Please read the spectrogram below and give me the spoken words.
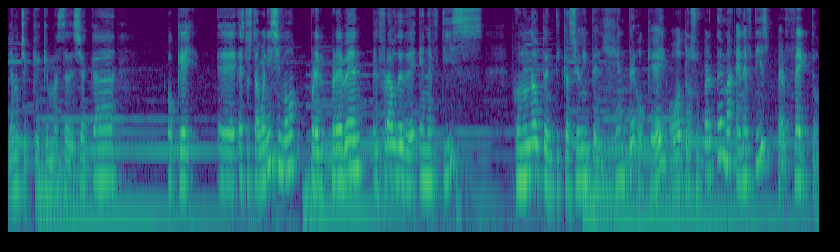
ya no chequé qué más te decía acá. Ok, eh, esto está buenísimo. prevén el fraude de NFTs con una autenticación inteligente. Ok, otro super tema. NFTs, perfecto.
